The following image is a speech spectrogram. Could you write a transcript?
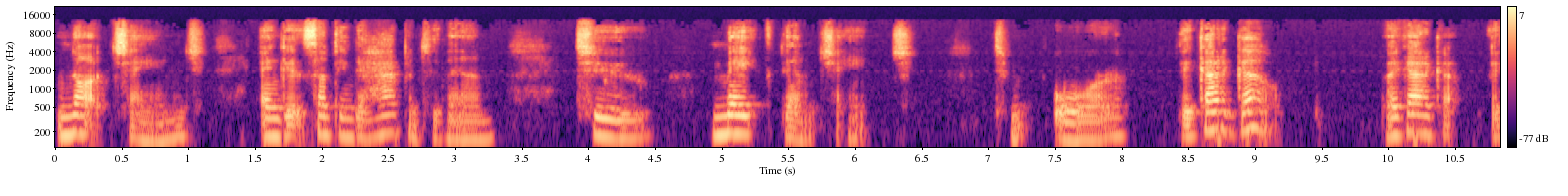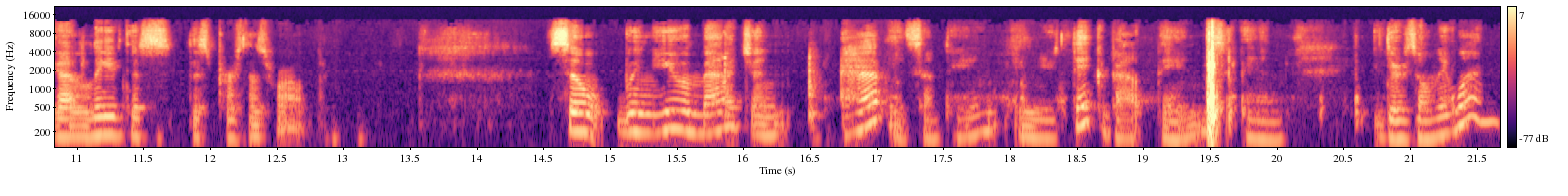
not change and get something to happen to them to make them change to or they got to go. They got to go. They got to leave this this person's world so when you imagine having something and you think about things and there's only one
